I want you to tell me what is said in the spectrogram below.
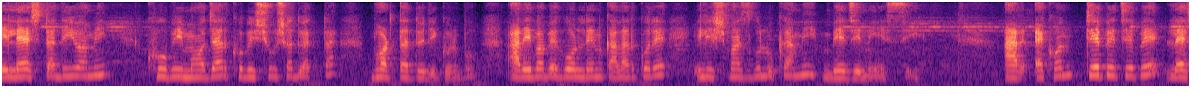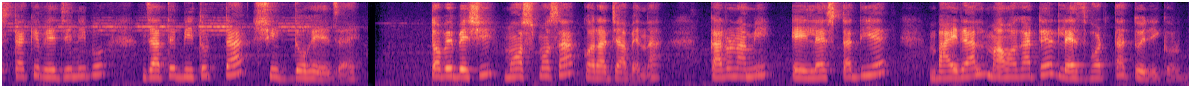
এই লেজটা দিয়েও আমি খুবই মজার, খুবই সুস্বাদু একটা ভর্তা তৈরি করব। আর এভাবে গোল্ডেন কালার করে ইলিশ মাছগুলোকে আমি ভেজে নিয়েছি আর এখন চেপে চেপে লেজটাকে ভেজে নিব যাতে ভিতরটা সিদ্ধ হয়ে যায় তবে বেশি মশমশা করা যাবে না কারণ আমি এই লেজটা দিয়ে ভাইরাল মাওয়াঘাটের লেজ ভর্তা তৈরি করব।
